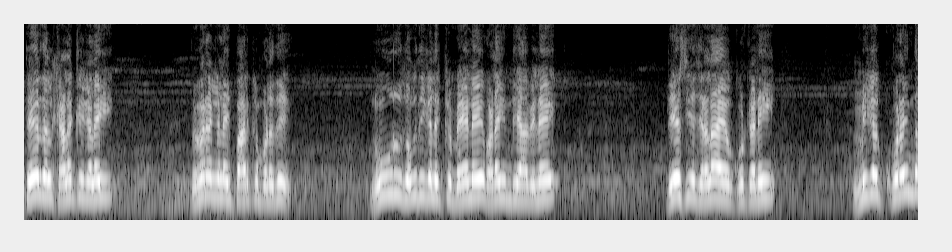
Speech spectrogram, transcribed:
தேர்தல் கணக்குகளை விவரங்களை பார்க்கும் பொழுது நூறு தொகுதிகளுக்கு மேலே வட இந்தியாவிலே தேசிய ஜனநாயக கூட்டணி மிக குறைந்த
